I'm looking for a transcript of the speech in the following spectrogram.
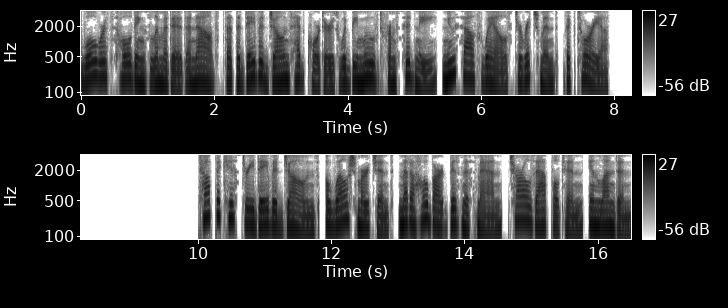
Woolworths Holdings Limited announced that the David Jones headquarters would be moved from Sydney, New South Wales to Richmond, Victoria. Topic History David Jones, a Welsh merchant, met a Hobart businessman, Charles Appleton, in London.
